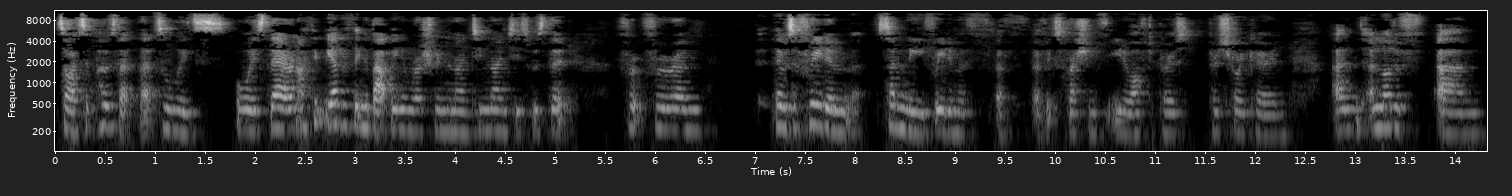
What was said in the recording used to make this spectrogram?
so I suppose that that's always always there. And I think the other thing about being in Russia in the 1990s was that for, for um, there was a freedom suddenly freedom of, of, of expression, you know, after perestroika, and and a lot of um,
